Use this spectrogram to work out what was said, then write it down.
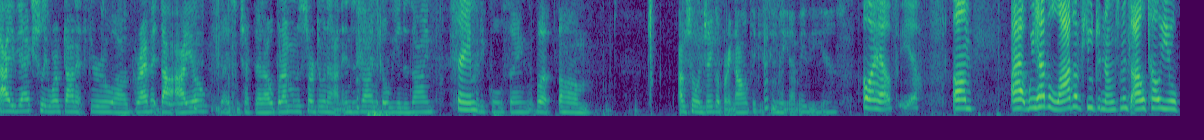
I've actually worked on it through uh, Gravit.io. You guys can check that out. But I'm gonna start doing it on InDesign, Adobe InDesign. Same. Pretty cool thing. But um, I'm showing Jacob right now. I don't think he's seen it yet. Maybe he is. Oh, I have. Yeah. Um, uh, we have a lot of huge announcements. I'll tell you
